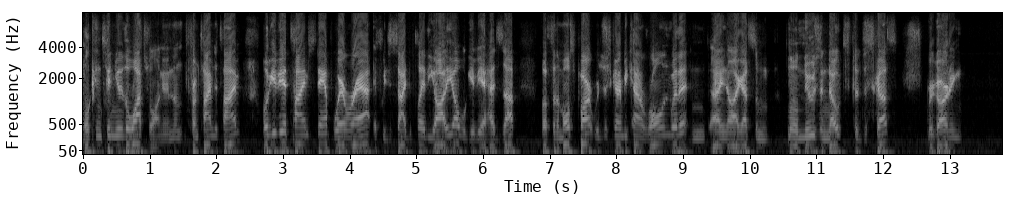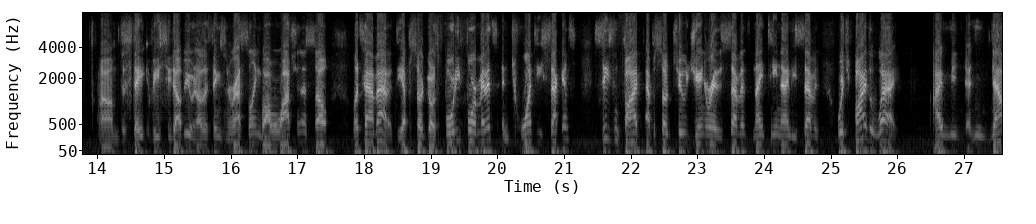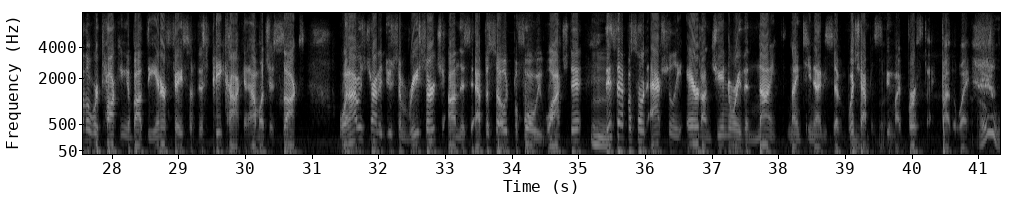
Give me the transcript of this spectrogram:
we'll continue the watch along. And then from time to time, we'll give you a timestamp where we're at. If we decide to play the audio, we'll give you a heads up. But for the most part, we're just going to be kind of rolling with it. And uh, you know, I got some little news and notes to discuss regarding um, the state VCW and other things in wrestling while we're watching this. So let's have at it. The episode goes 44 minutes and 20 seconds. Season 5, Episode 2, January the 7th, 1997. Which, by the way, I mean, now that we're talking about the interface of this Peacock and how much it sucks, when I was trying to do some research on this episode before we watched it, Mhm. this episode actually aired on January the 9th, 1997, which happens to be my birthday, by the way.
